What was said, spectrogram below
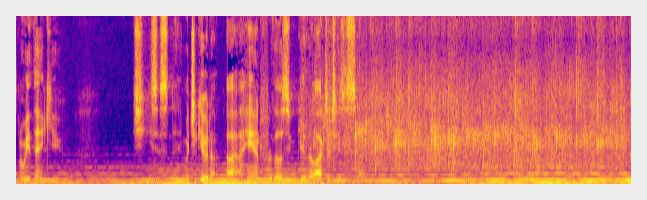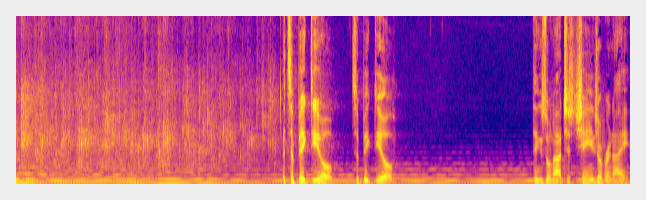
And we thank you. In Jesus' name. Would you give it a, a hand for those who give their life to Jesus tonight? It's a big deal. It's a big deal. Things will not just change overnight,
